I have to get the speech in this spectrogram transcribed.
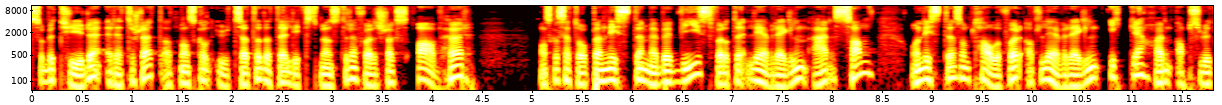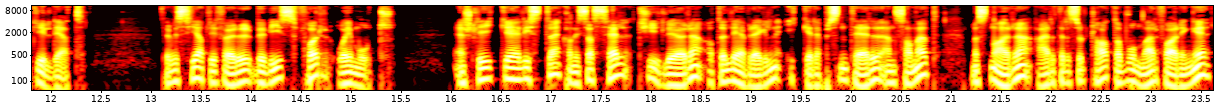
så betyr det rett og slett at man skal utsette dette livsmønsteret for et slags avhør. Man skal sette opp en liste med bevis for at leveregelen er sann, og en liste som taler for at leveregelen ikke har en absolutt gyldighet. Det vil si at vi fører bevis for og imot. En slik eh, liste kan i seg selv tydeliggjøre at levereglene ikke representerer en sannhet, men snarere er et resultat av vonde erfaringer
